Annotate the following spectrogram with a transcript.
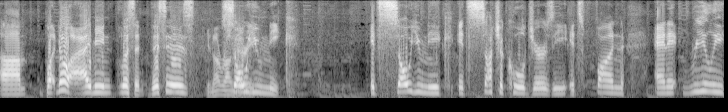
Um, but no, I mean, listen, this is You're not wrong so unique. It's so unique. It's such a cool jersey. It's fun, and it really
